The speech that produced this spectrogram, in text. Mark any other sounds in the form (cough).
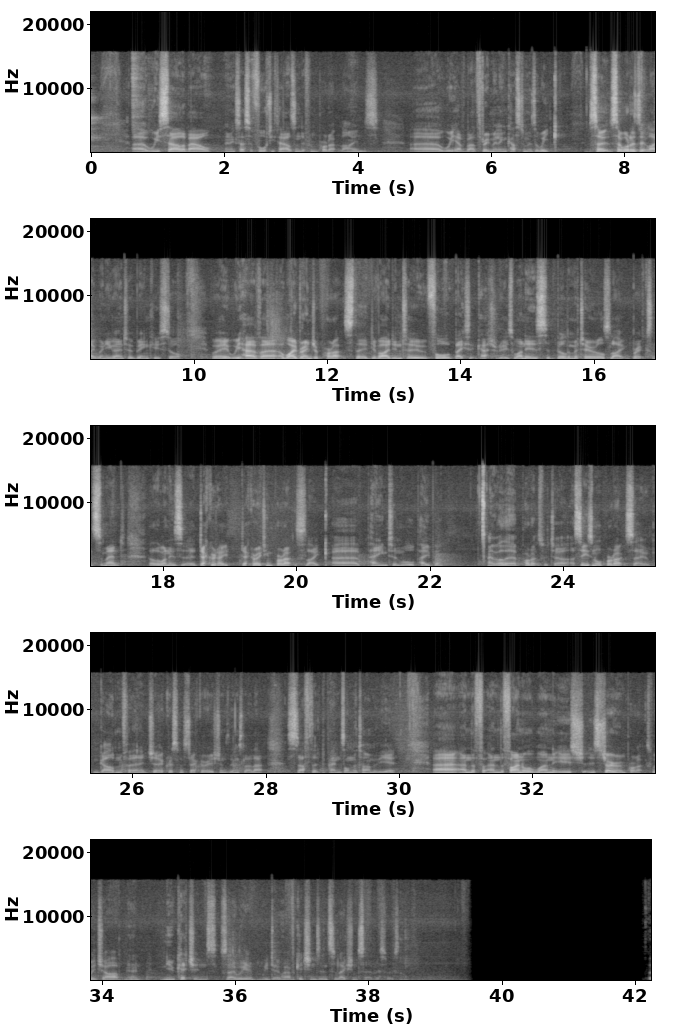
Uh, we sell about in excess of 40,000 different product lines. Uh, we have about 3 million customers a week. So, so what is it like when you go into a B&Q store? We, we have a, a wide range of products. They divide into four basic categories. One is building materials like bricks and cement. The other one is uh, decorate, decorating products like uh, paint and wallpaper. I have other products which are, are seasonal products, so garden furniture, Christmas decorations, things like that, stuff that depends on the time of the year. Uh, and, the, and the final one is, is showroom products, which are you know, new kitchens. So we, we do have a kitchens installation service, for example.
